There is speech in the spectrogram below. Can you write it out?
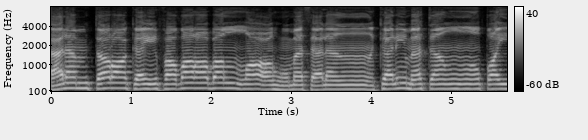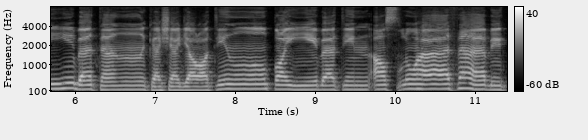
ألم تر كيف ضرب الله مثلا كلمة طيبة كشجرة طيبة أصلها ثابت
